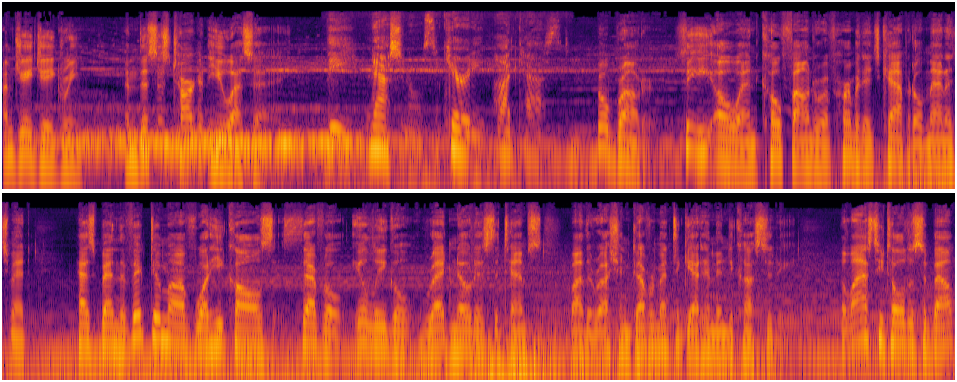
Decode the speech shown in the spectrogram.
I'm JJ Green, and this is Target USA, the National Security Podcast. Bill Browder, CEO and co founder of Hermitage Capital Management, has been the victim of what he calls several illegal red notice attempts by the Russian government to get him into custody. The last he told us about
